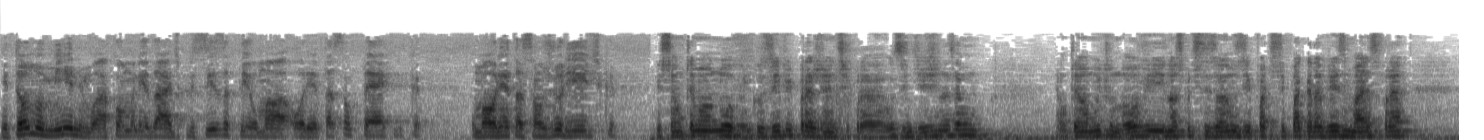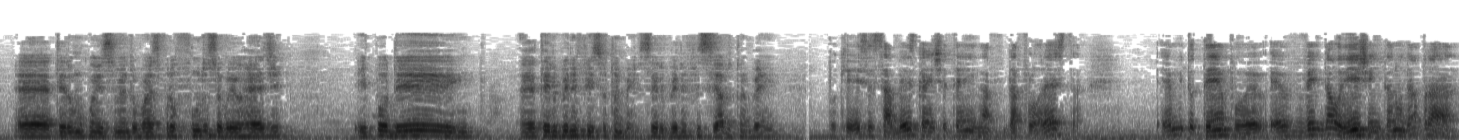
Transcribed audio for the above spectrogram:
Então, no mínimo, a comunidade precisa ter uma orientação técnica, uma orientação jurídica. Isso é um tema novo, inclusive para a gente, para os indígenas, é um, é um tema muito novo e nós precisamos de participar cada vez mais para é, ter um conhecimento mais profundo sobre o RED e poder é, ter o benefício também, ser beneficiado também. Porque esses saberes que a gente tem na, da floresta é muito tempo, é, é, vem da origem, então não dá para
